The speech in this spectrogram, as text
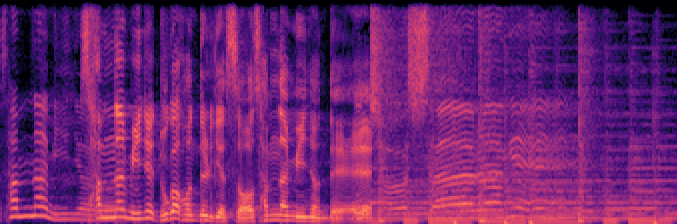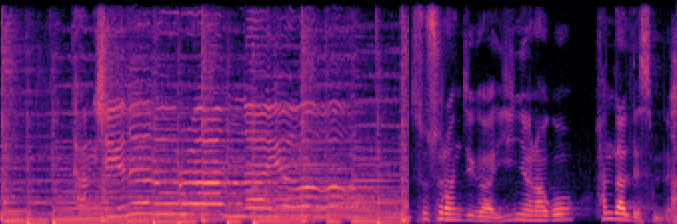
삼남 이녀. 삼남 이녀 누가 건들겠어? 삼남 이녀인데. 첫사랑에 당신은 울었나요? 수술한 지가 2년하고 한 달 됐습니다.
